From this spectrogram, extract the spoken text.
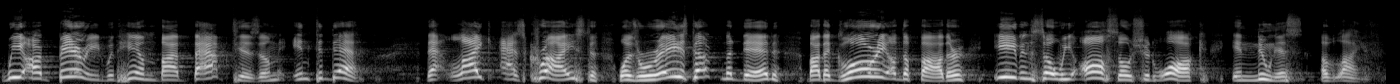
we are buried with him by baptism into death that like as Christ was raised up from the dead by the glory of the Father, even so we also should walk in newness of life.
